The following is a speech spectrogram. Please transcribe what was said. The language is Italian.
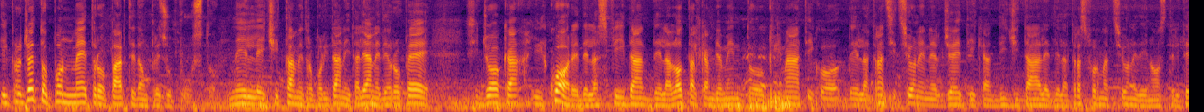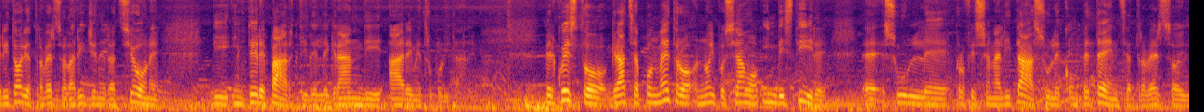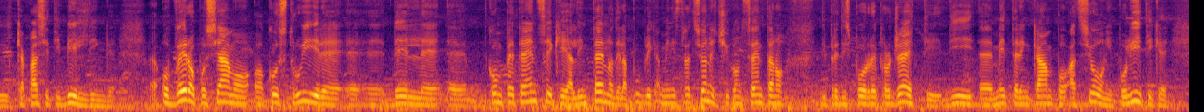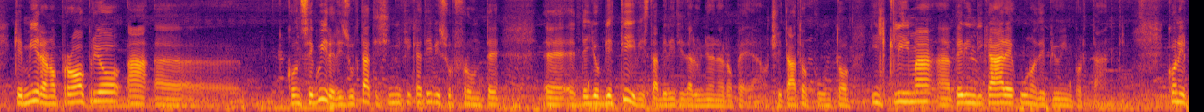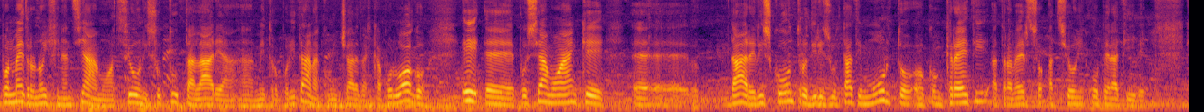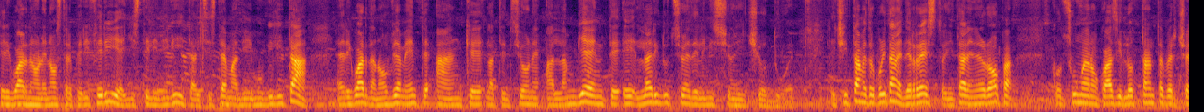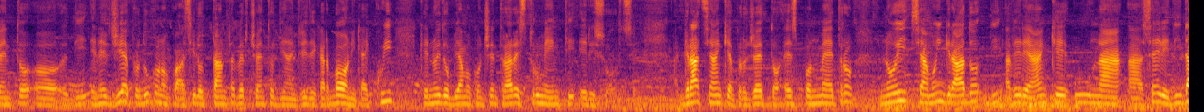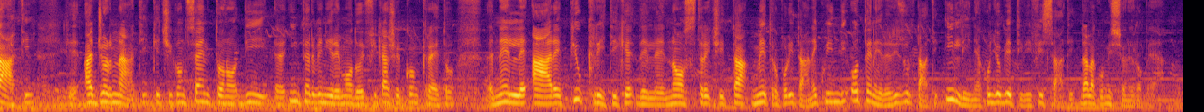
Il progetto PON Metro parte da un presupposto. Nelle città metropolitane italiane ed europee si gioca il cuore della sfida della lotta al cambiamento climatico, della transizione energetica digitale, della trasformazione dei nostri territori attraverso la rigenerazione di intere parti delle grandi aree metropolitane. Per questo, grazie a PON Metro, noi possiamo investire eh, sulle professionalità, sulle competenze attraverso il capacity building, eh, ovvero possiamo oh, costruire eh, eh, delle eh, competenze che all'interno della pubblica amministrazione ci consentano di predisporre progetti, di eh, mettere in campo azioni, politiche che mirano proprio a conseguire risultati significativi sul fronte eh, degli obiettivi stabiliti dall'Unione Europea. Ho citato appunto il clima eh, per indicare uno dei più importanti. Con il PON Metro noi finanziamo azioni su tutta l'area eh, metropolitana, a cominciare dal capoluogo e eh, possiamo anche eh, dare riscontro di risultati molto eh, concreti attraverso azioni operative che riguardano le nostre periferie, gli stili di vita, il sistema di mobilità, eh, riguardano ovviamente anche l'attenzione all'ambiente e la riduzione delle emissioni di CO2. Le città metropolitane del resto in Italia e in Europa consumano quasi l'80% eh, di energia e producono quasi l'80% di anidride carbonica. È qui che noi dobbiamo concentrare strumenti e risorse. Grazie anche al progetto Espon Metro noi siamo in grado di avere anche una eh, serie di dati aggiornati che ci consentono di eh, intervenire in modo efficace e concreto nelle aree più critiche delle nostre città metropolitane e quindi ottenere risultati in linea con gli obiettivi fissati dalla Commissione europea.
